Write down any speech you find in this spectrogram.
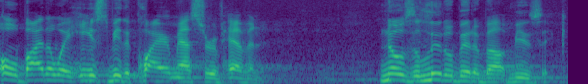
Oh, by the way, he used to be the choir master of heaven, knows a little bit about music.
